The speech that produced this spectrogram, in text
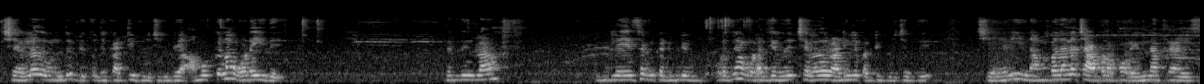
சில வந்து இப்படி கொஞ்சம் கட்டி பிடிச்சிக்கிட்டு அமுக்குனா உடையுது. தெரியுதுங்களா? இப்படி லேசாக இப்படி கட்டி உடஞ்சா உடஞ்சிருது சிலது அடியில் கட்டி பிடிச்சிருது சரி நம்ம தானே சாப்பிட போகிறோம் என்ன ஃப்ரெண்ட்ஸ்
